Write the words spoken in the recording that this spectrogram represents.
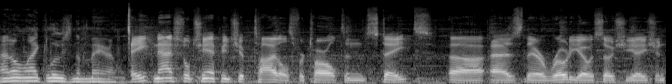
I don't like losing to Maryland. Eight national championship titles for Tarleton State uh, as their rodeo association.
